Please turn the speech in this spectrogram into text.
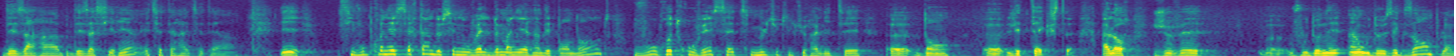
des Arabes, des Assyriens, etc., etc. Et si vous prenez certaines de ces nouvelles de manière indépendante, vous retrouvez cette multiculturalité euh, dans euh, les textes. Alors, je vais euh, vous donner un ou deux exemples.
